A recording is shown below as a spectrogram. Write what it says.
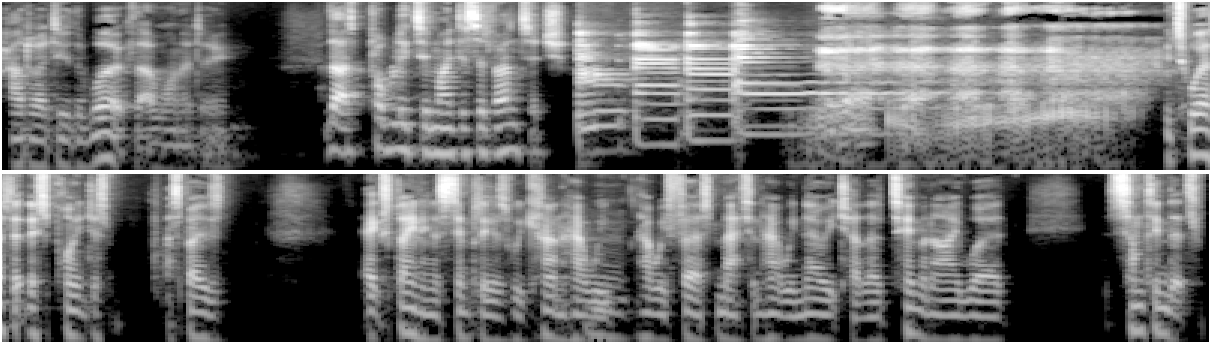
how do I do the work that I want to do. That's probably to my disadvantage. It's worth at this point just, I suppose, explaining as simply as we can how we hmm. how we first met and how we know each other. Tim and I were something that's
